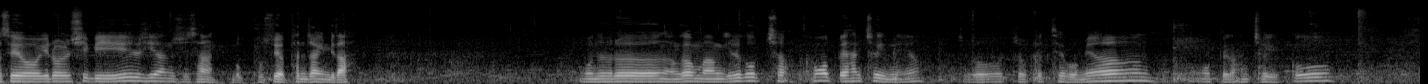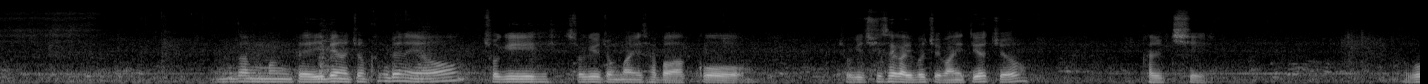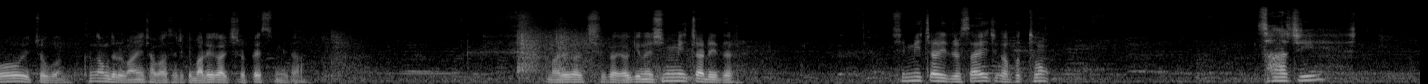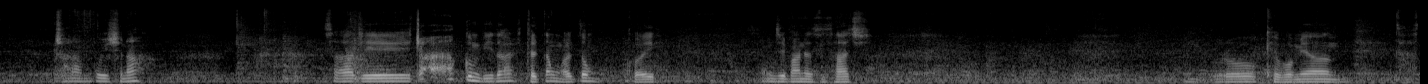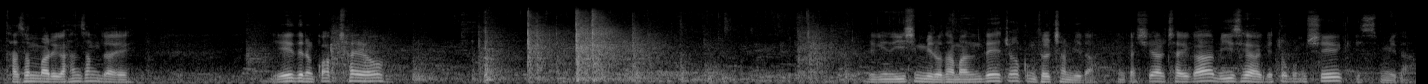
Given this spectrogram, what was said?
안녕하세요. 1월 12일 희안수산 목포수협 판장입니다. 오늘은 안강망 7척 홍어배 한 척 있네요. 저쪽 끝에 보면 홍어배가 한 척 있고 안강망 배 이 배는 좀 큰 배네요. 저기 저기 좀 많이 잡아왔고 저기 치새가 이번 주에 많이 뛰었죠. 갈치 그리고 이쪽은 큰 놈들을 많이 잡아서 이렇게 마리갈치를 뺐습니다. 마리갈치가 여기는 10미짜리들 10미짜리들 사이즈가 보통 사지 잘 안 보이시나? 사지 조금 미달 들떡말똥 거의 한지 반에서 사지 이렇게 보면 다- 다섯 마리가 한 상자에 얘들은 꽉 차요. 여기는 20미로 담았는데 조금 덜 찹니다. 그러니까 CR 차이가 미세하게 조금씩 있습니다.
